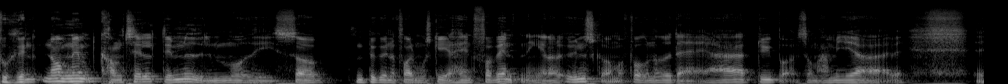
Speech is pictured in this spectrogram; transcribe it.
du kan enormt nemt komme til det middelmodige, så begynder folk måske at have en forventning eller et ønske om at få noget, der er dybere, som har mere, øh, øh,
